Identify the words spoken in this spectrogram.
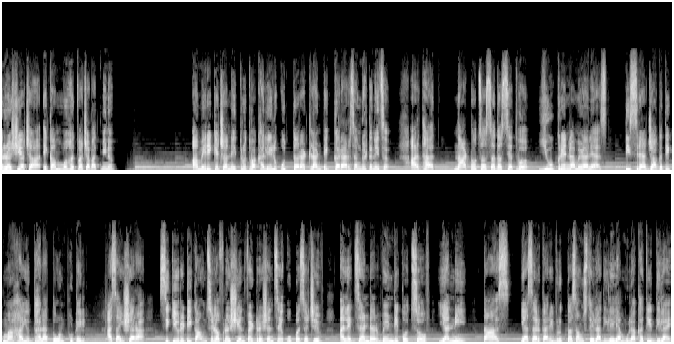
रशियाच्या एका महत्त्वाच्या बातमीनं. अमेरिकेच्या नेतृत्वाखालील उत्तर अटलांटिक करार संघटनेचं अर्थात नाटोचं सदस्यत्व युक्रेनला मिळाल्यास तिसऱ्या जागतिक महायुद्धाला तोंड फुटेल असा इशारा सिक्युरिटी काउन्सिल ऑफ रशियन फेडरेशनचे उपसचिव अलेक्झांडर वेंडिकोत्सोव यांनी तास या सरकारी वृत्तसंस्थेला दिलेल्या मुलाखतीत दिलाय.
